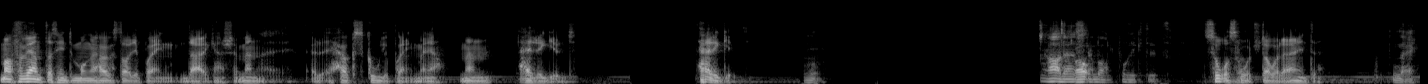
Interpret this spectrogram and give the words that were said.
man förväntar sig inte många högstadiepoäng där kanske, men Nej. Eller högskolepoäng men ja. Men herregud. Herregud. ja, det är en Ja. skandal på riktigt. Så svårt stavar det är inte. Nej.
